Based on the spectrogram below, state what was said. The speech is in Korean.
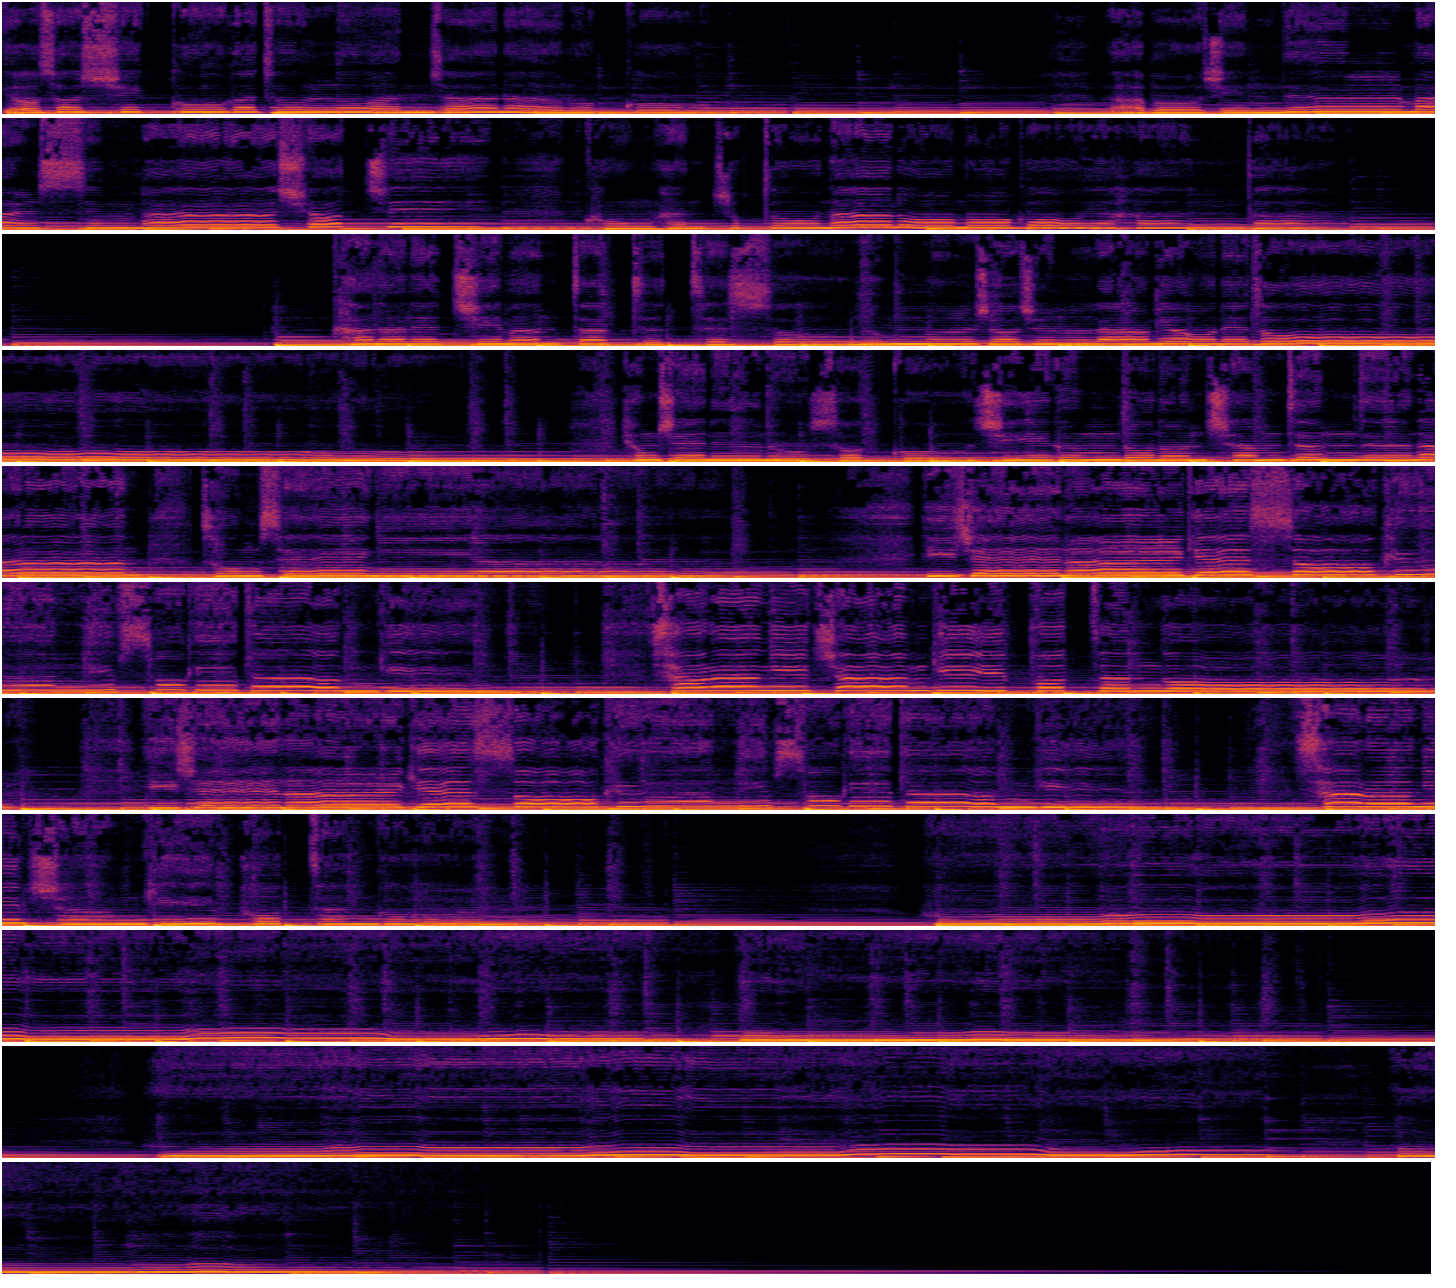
여섯 식구가 둘러 앉아 나눴고 아버지 늘 말씀하셨지 콩 한 쪽도 나눠 먹어야 한다. 가난했지만 따뜻했어 눈물 젖은 라면에도 형제는 웃었고 지금도 넌 참 든든한 동생이야. 이젠 알겠어. 그 한 입 속에 담긴 사랑이 참 깊었단 걸. 이젠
